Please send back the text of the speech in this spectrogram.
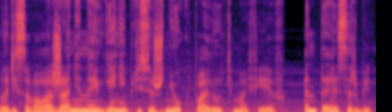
Лариса Воложанина, Евгений Присяжнюк, Павел Тимофеев. НТС «Ирбит».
